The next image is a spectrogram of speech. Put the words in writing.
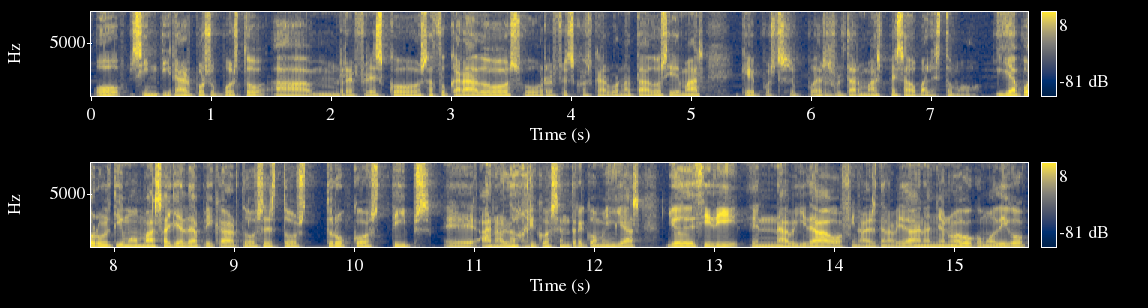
o sin tirar, por supuesto, a mm, refrescos azucarados o refrescos carbonatados y demás, que pues puede resultar más pesado para el estómago. Y ya por último, más allá de aplicar todos estos trucos, tips eh, analógicos, entre comillas, yo decidí en Navidad o a finales de Navidad, en Año Nuevo, como digo,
